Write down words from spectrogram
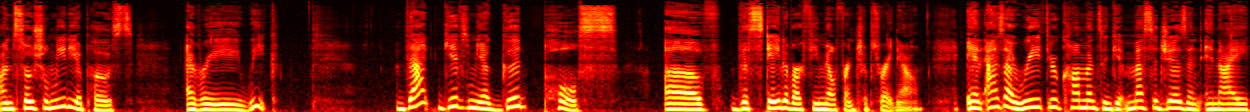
on social media posts every week. That gives me a good pulse of the state of our female friendships right now. And as I read through comments and get messages and, and I,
